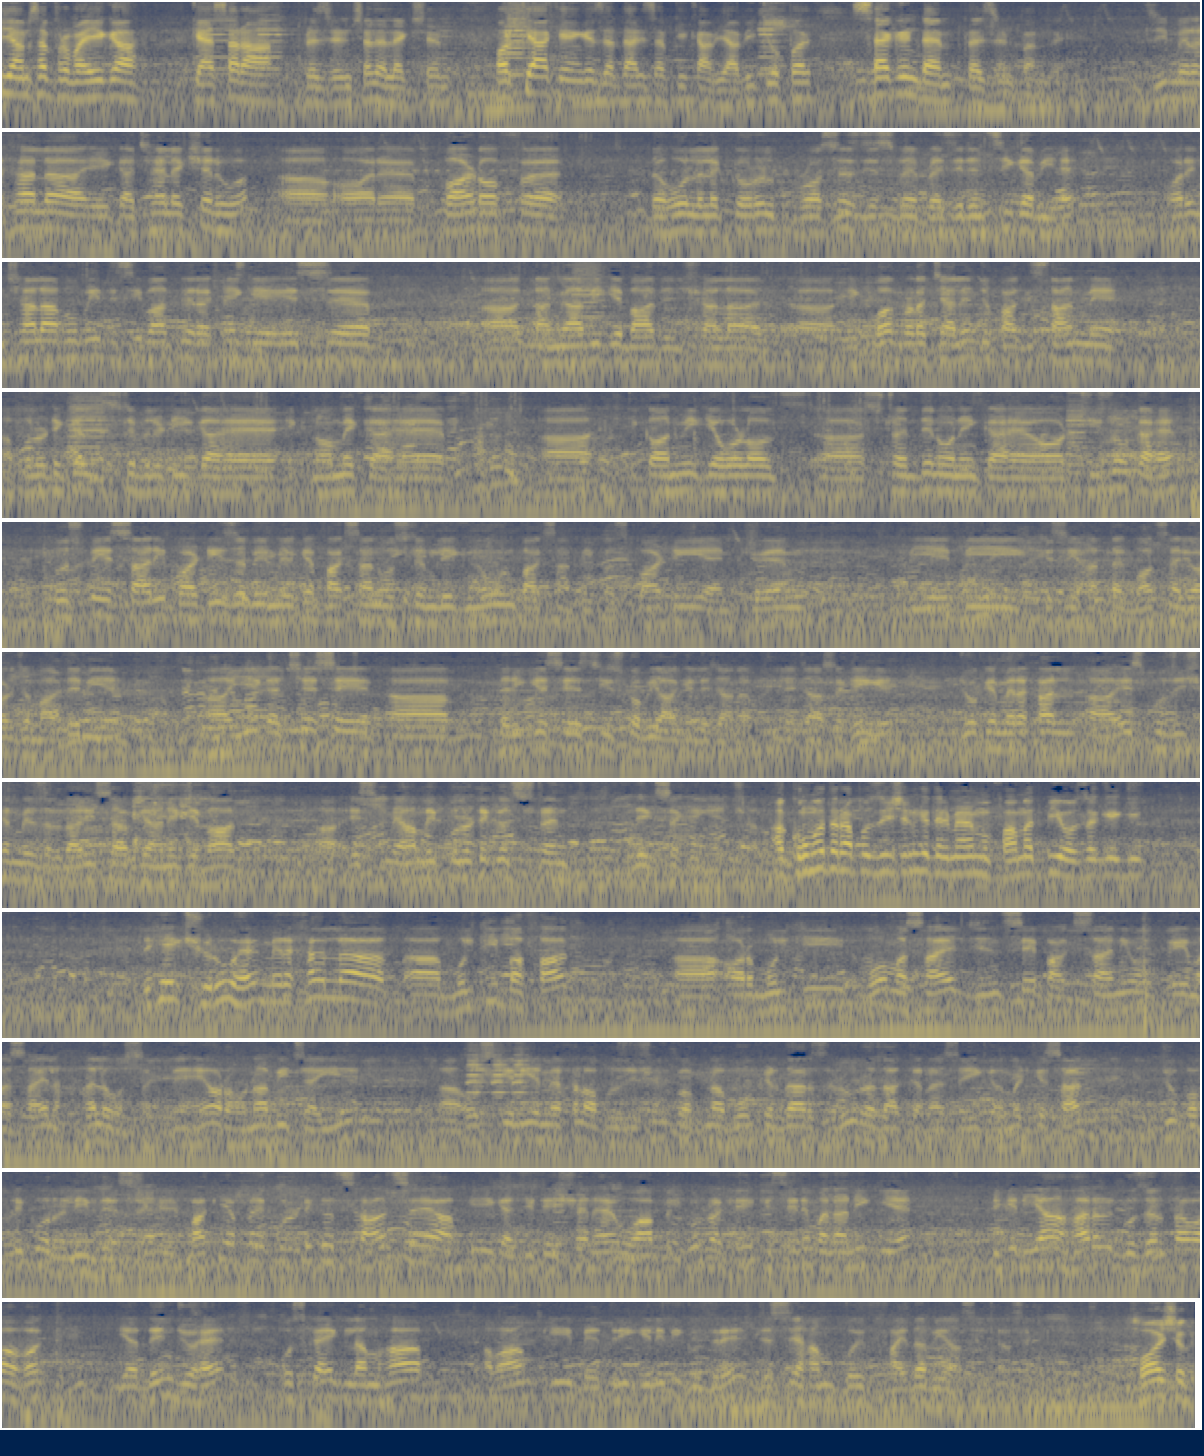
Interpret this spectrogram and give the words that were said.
जी, हम सब फरमाइएगा, कैसा रहा प्रेसिडेंशियल इलेक्शन और क्या कहेंगे जरदारी साहब की कामयाबी के ऊपर सेकंड टाइम प्रेसिडेंट बन रहे हैं? जी, मेरा ख्याल, एक अच्छा इलेक्शन हुआ और part of the whole electoral process जिसमें प्रेसिडेंसी का भी है। और इन आप उम्मीद इसी बात पे रखें कि इस कामयाबी के बाद इन एक बहुत बड़ा चैलेंज जो पाकिस्तान में पॉलिटिकल स्टेबिलिटी का है इकोनॉमिक का है इकॉनमी के ओवरऑल स्ट्रेंथन होने का है और चीज़ों का है। तो उस पर ये सारी पार्टीज़ अभी मिलकर Pakistan Muslim League Noon Pakistan Peoples Party M Q M B A P किसी हद तक बहुत सारी और जमातें भी हैं। ये एक अच्छे से आ, तरीके से इस चीज़ को भी आगे ले जाना ले जा सकेंगे। जो कि मेरा ख्याल इस पोजीशन में जरदारी साहब के आने के बाद इसमें हम एक पॉलिटिकल स्ट्रेंथ देख सकेंगे हुकूमत और अपोजिशन के दरमियान मुफामत भी हो सकेगी। देखिए एक शुरू है। मेरे ख्याल मुल्की मफाद और मुल्की वो मसाइल जिनसे पाकिस्तानियों के मसाइल हल हो सकते हैं और होना भी चाहिए। आ, उसके लिए मेरे ख्याल अपोजिशन को अपना वो किरदार ज़रूर अदा करना चाहिए गवर्नमेंट के साथ जो पब्लिक को रिलीफ दे सके। बाकी अपना एक पोलिटिकल स्टांस है आपकी एक एजिटेशन है वो आप बिल्कुल रखें। किसी ने मना नहीं किया है। लेकिन यहाँ हर गुजरता हुआ वक्त या दिन जो है, उसका एक लम्हा आवाम की बेहतरी के लिए भी गुजरे, जिससे हम कोई फ़ायदा भी हासिल कर सकें। बहुत शुक्रिया।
